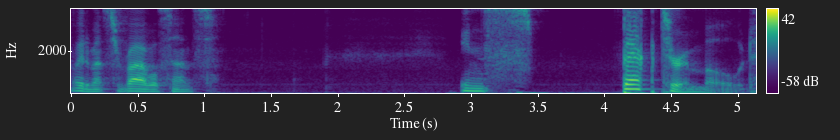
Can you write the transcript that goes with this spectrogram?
wait a minute, survival sense. Inspector mode.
